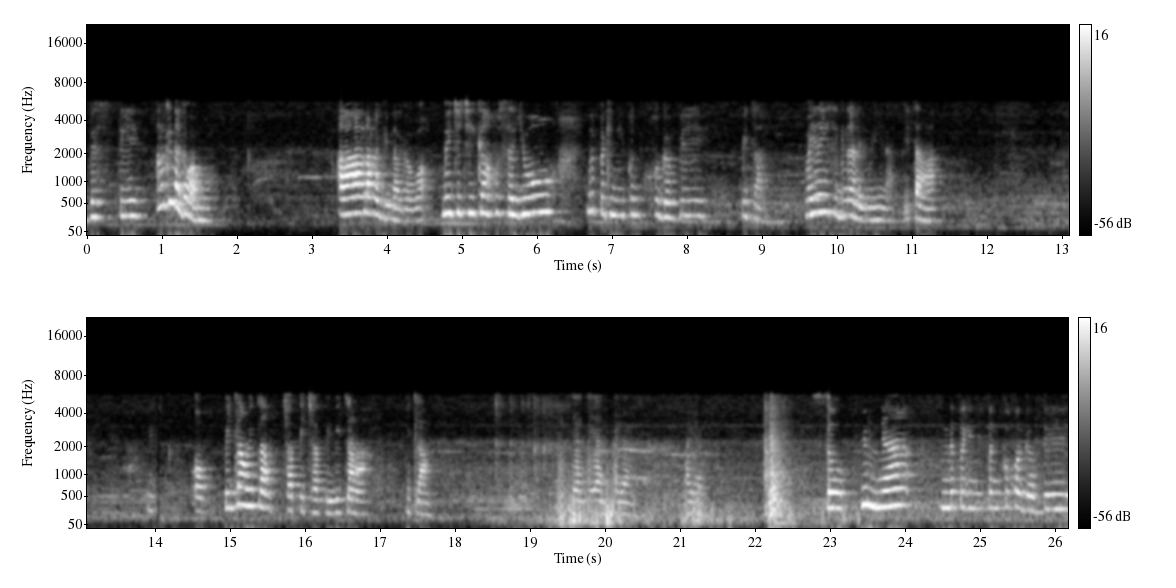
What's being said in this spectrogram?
Bestie. Ano ginagawa mo? Ah, wala kang ginagawa. May chichika ako sa'yo. Napaginipan ko kagabi. Wait lang. May na yung signal eh. May hina. Wait lang ha. Wait. Oh, wait lang, wait lang. Choppy, choppy. Wait lang ha. Wait lang. Ayan, ayan, ayan. Ayan. So, yun nga. Napaginipan ko kagabi.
